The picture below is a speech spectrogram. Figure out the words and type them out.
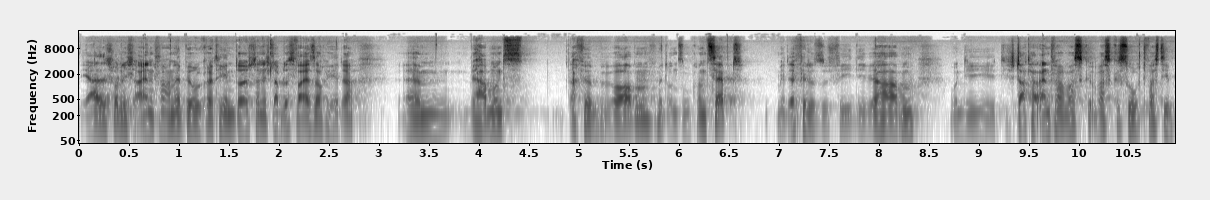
Ja, das ist schon nicht einfach, ne? Bürokratie in Deutschland. Ich glaube, das weiß auch jeder. Ähm, wir haben uns dafür beworben mit unserem Konzept mit der Philosophie, die wir haben. Und die, die Stadt hat einfach was, was gesucht, was, die,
